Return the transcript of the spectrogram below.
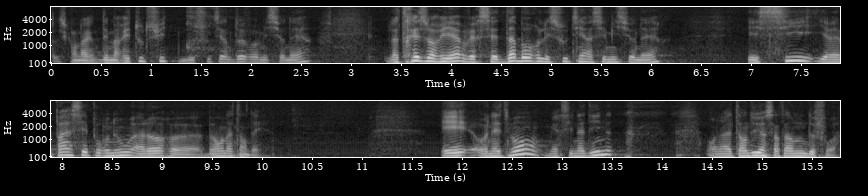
parce qu'on a démarré tout de suite le soutien d'œuvres missionnaires. La trésorière versait d'abord les soutiens à ses missionnaires, et s'il n'y avait pas assez pour nous, alors euh, ben, on attendait. Et honnêtement, merci Nadine, on a attendu un certain nombre de fois.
